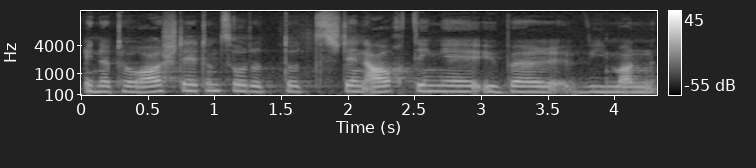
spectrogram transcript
in der Tora steht und so, dort, dort stehen auch Dinge über, wie man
